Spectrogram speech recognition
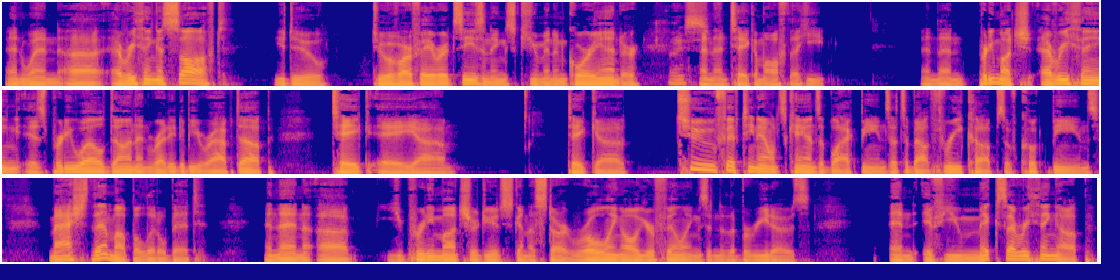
And when uh, everything is soft, you do two of our favorite seasonings, cumin and coriander, Nice. and then take them off the heat. And then pretty much everything is pretty well done and ready to be wrapped up. Take a uh, take uh, two 15 ounce cans of black beans. That's about three cups of cooked beans. Mash them up a little bit, and then uh, you pretty much are just going to start rolling all your fillings into the burritos. And if you mix everything up,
